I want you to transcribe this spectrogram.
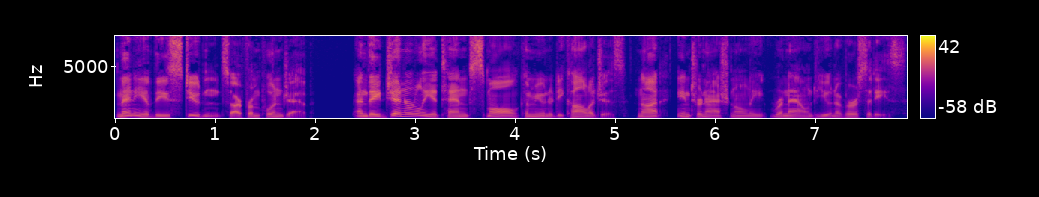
Many of these students are from Punjab, and they generally attend small community colleges, not internationally renowned universities.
